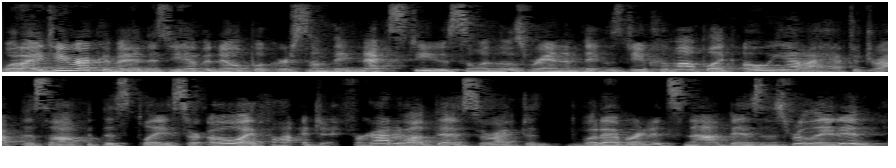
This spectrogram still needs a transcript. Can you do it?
what I do recommend is you have a notebook or something next to you. So when those random things do come up, like, oh yeah, I have to drop this off at this place, or oh, I thought I forgot about this, or I have to whatever, and it's not business related,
